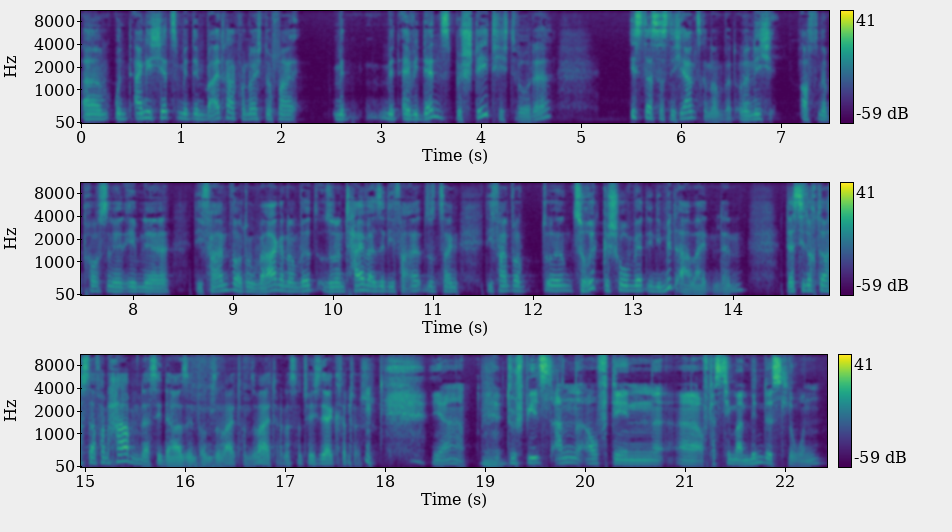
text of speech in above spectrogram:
Ähm, und eigentlich jetzt mit dem Beitrag von euch nochmal mit, mit Evidenz bestätigt wurde, ist, dass das nicht ernst genommen wird oder nicht auf einer professionellen Ebene die Verantwortung wahrgenommen wird, sondern teilweise die sozusagen die Verantwortung zurückgeschoben wird in die Mitarbeitenden, dass sie doch was davon haben, dass sie da sind und so weiter und so weiter. Das ist natürlich sehr kritisch. ja, mhm. du spielst an auf den äh, auf das Thema Mindestlohn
